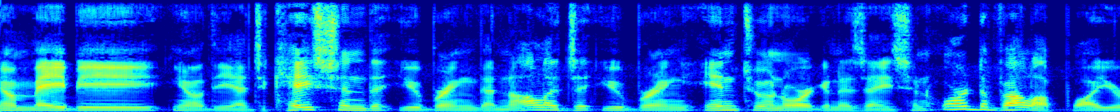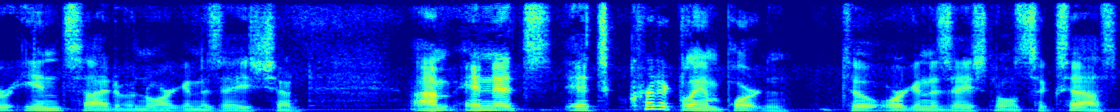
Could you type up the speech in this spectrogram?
you know, maybe, you know, the education that you bring, the knowledge that you bring into an organization or develop while you're inside of an organization. Um, and it's it's critically important to organizational success.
